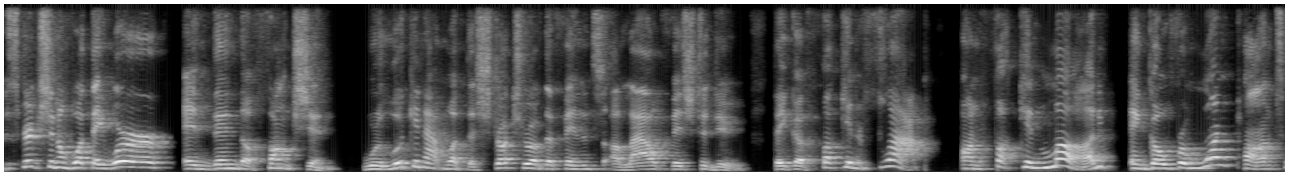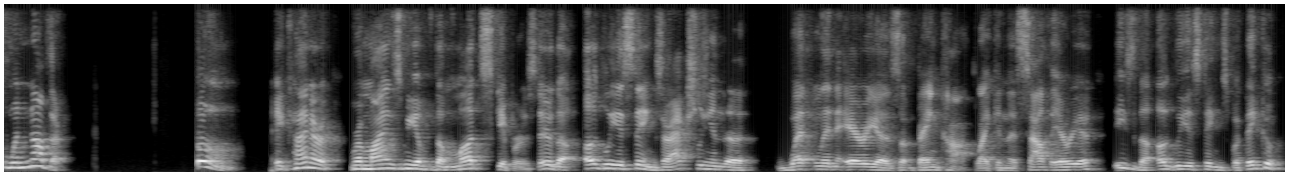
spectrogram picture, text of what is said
description of what they were, and then the function. We're looking at what the structure of the fins allow fish to do. They could fucking flop on fucking mud and go from one pond to another. Boom. It kind of reminds me of the mud skippers. They're the ugliest things. They're actually in the wetland areas of Bangkok, like in the south area. These are the ugliest things, but they could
